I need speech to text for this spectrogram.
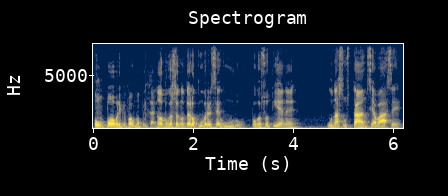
Un pobre que fue a un hospital. No, porque eso no te lo cubre el seguro. Porque eso tiene una sustancia base,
